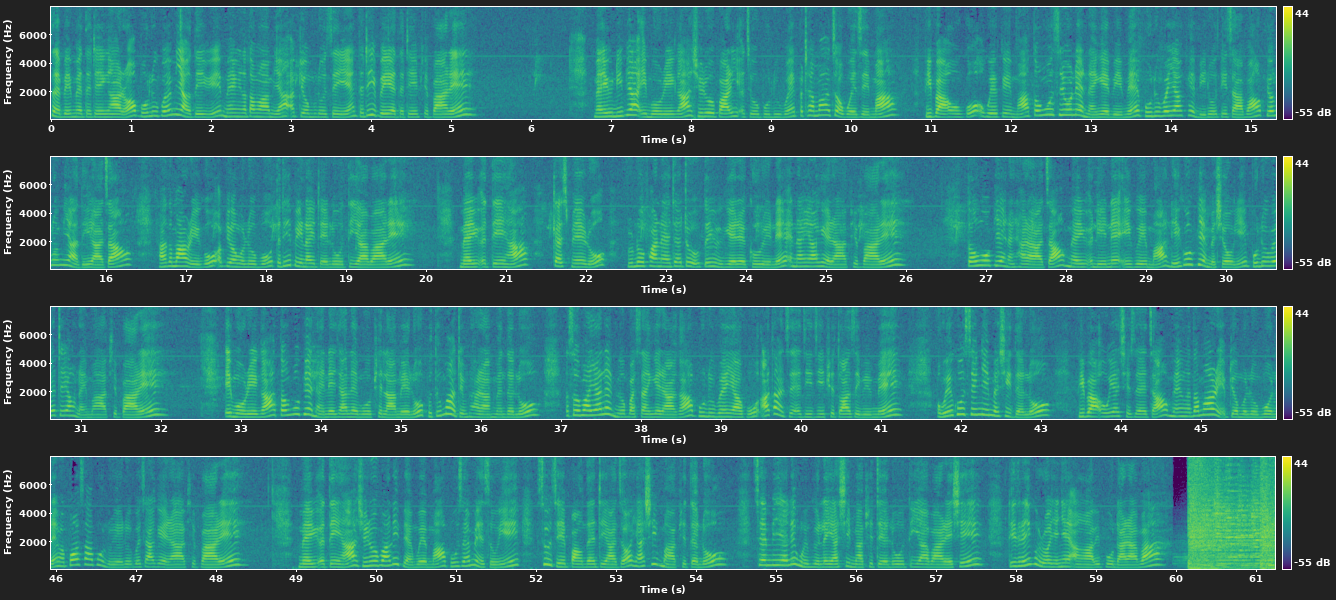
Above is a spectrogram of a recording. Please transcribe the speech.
ဆက်ပေးမယ့်တဲ့တင်ကတော့ဘိုလူပွဲမြောက်သေး၍မန်ယူသမားများအပြုံမလို့စေရန်တတိပေးရဲ့တဲ့တင်ဖြစ်ပါတယ်။မန်ယူနီးပြအီမိုတွေကယူရိုပါရီအကြိုဘိုလူပွဲပထမကြော့ပွဲစဉ်မှာဘီပါအိုကိုအဝေးကင်းမှာ3-0နဲ့နိုင်ခဲ့ပေမဲ့ဘိုလူပွဲရောက်ခဲ့ပြီလို့သိကြပါပြောလို့မရသေးတာကြောင့်သားသမားတွေကိုအပြုံမလို့ဖို့တတိပေးလိုက်တယ်လို့သိရပါတယ်။မန်ယူအသင်းဟာကက်စမဲရိုဘရူနိုဖာနန်တက်တို့သွင်းယူခဲ့တဲ့ဂိုးတွေနဲ့အနိုင်ရခဲ့တာဖြစ်ပါတယ်။ သုံးဂိုးပြည့်နိုင်ထားတာကြောင့်မန်ယူအနေနဲ့အိမ်ခွေးမှာ၄ဂိုးပြည့်မရှုံးရင်ဘလူးပဲတယောက်နိုင်မှာဖြစ်ပါတယ်။အီမိုတွေကသုံးဂိုးပြည့်နိုင်တဲ့ရလက်မျိုးဖြစ်လာမယ်လို့ဘယ်သူမှတင်ပြထားတာမှန်တယ်လို့အဆိုပါရလက်မျိုးပိုင်ဆိုင်ခဲ့တာကဘလူးပဲရောက်ဖို့အားသာချက်အကြီးကြီးဖြစ်သွားစေပေမဲ့အဝေးကိုစိတ်ညစ်မရှိတယ်လို့ဘီဘာအိုရဲ့ခြေစဲကြောင့်မန်ယူသမားတွေအပြုံမလို့ဖို့နဲ့မပေါ်စားဖို့လိုရလို့ပြောကြားခဲ့တာဖြစ်ပါတယ်။ မယ်ယူအသင်းဟာယူရိုပါလိပြိုင်ပွဲမှာဘူဆမ်းမယ်ဆိုရင်စုချင်းပေါင်တန်း100ကျော်ရရှိမှာဖြစ်တယ်လို့ချန်ပီယံလိဝင်ခွင့်လည်းရရှိမှာဖြစ်တယ်လို့သိရပါတယ်ရှင်ဒီသတင်းကိုတော့ညညအောင်အားပေးပို့လာတာပါ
